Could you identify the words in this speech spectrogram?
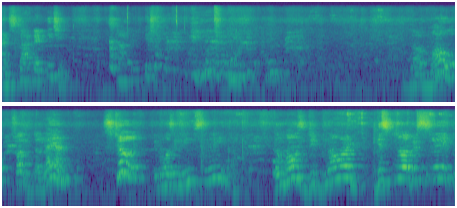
and started itching. Started itching. The mouse, sorry, the lion, still it was in deep sleep. The mouse did not disturb its sleep.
